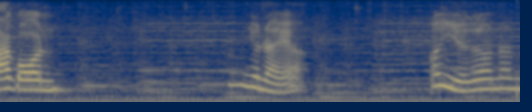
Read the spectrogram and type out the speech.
ลาก่อนอยู่ไหนอะเอ้ยอยู่แล้วนั่น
